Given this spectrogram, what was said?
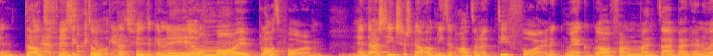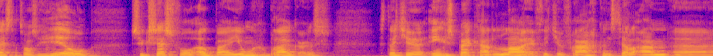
En dat, Ja, vind ik toch, dat vind ik een heel mooi platform. Mhm. En daar zie ik zo snel ook niet een alternatief voor. En ik merk ook wel van mijn tijd bij de NOS, dat was heel succesvol, ook bij jonge gebruikers. Is dat je in gesprek gaat live, dat je vragen kunt stellen aan, eh,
